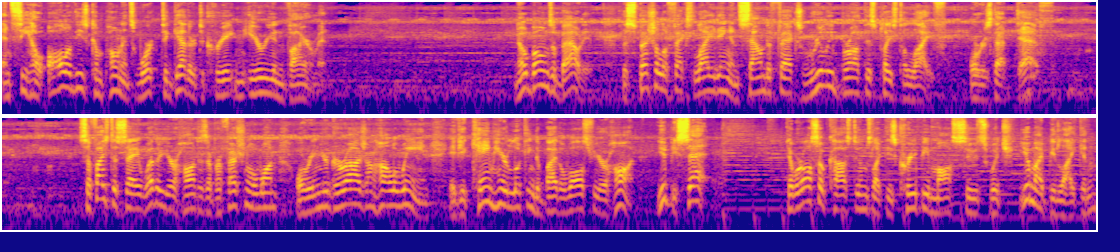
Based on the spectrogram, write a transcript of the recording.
and see how all of these components work together to create an eerie environment. No bones about it. The special effects lighting and sound effects really brought this place to life. Or is that death? Suffice to say, whether your haunt is a professional one or in your garage on Halloween, if you came here looking to buy the walls for your haunt, you'd be set. There were also costumes like these creepy moss suits, which you might be liking.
